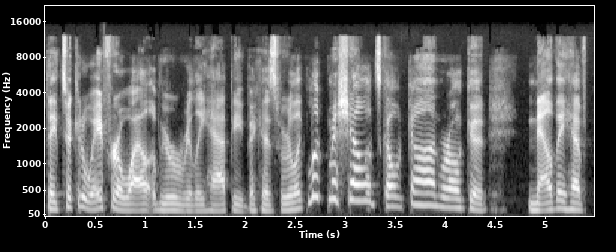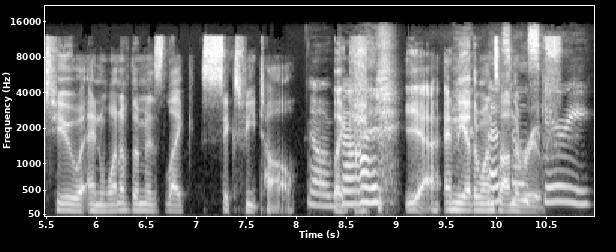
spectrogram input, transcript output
they took it away for a while, and we were really happy because we were like, look, Michelle, it's all gone, we're all good. Now they have two, and one of them is like six feet tall. oh like, god. Yeah, and the other one's that on the roof. scary.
